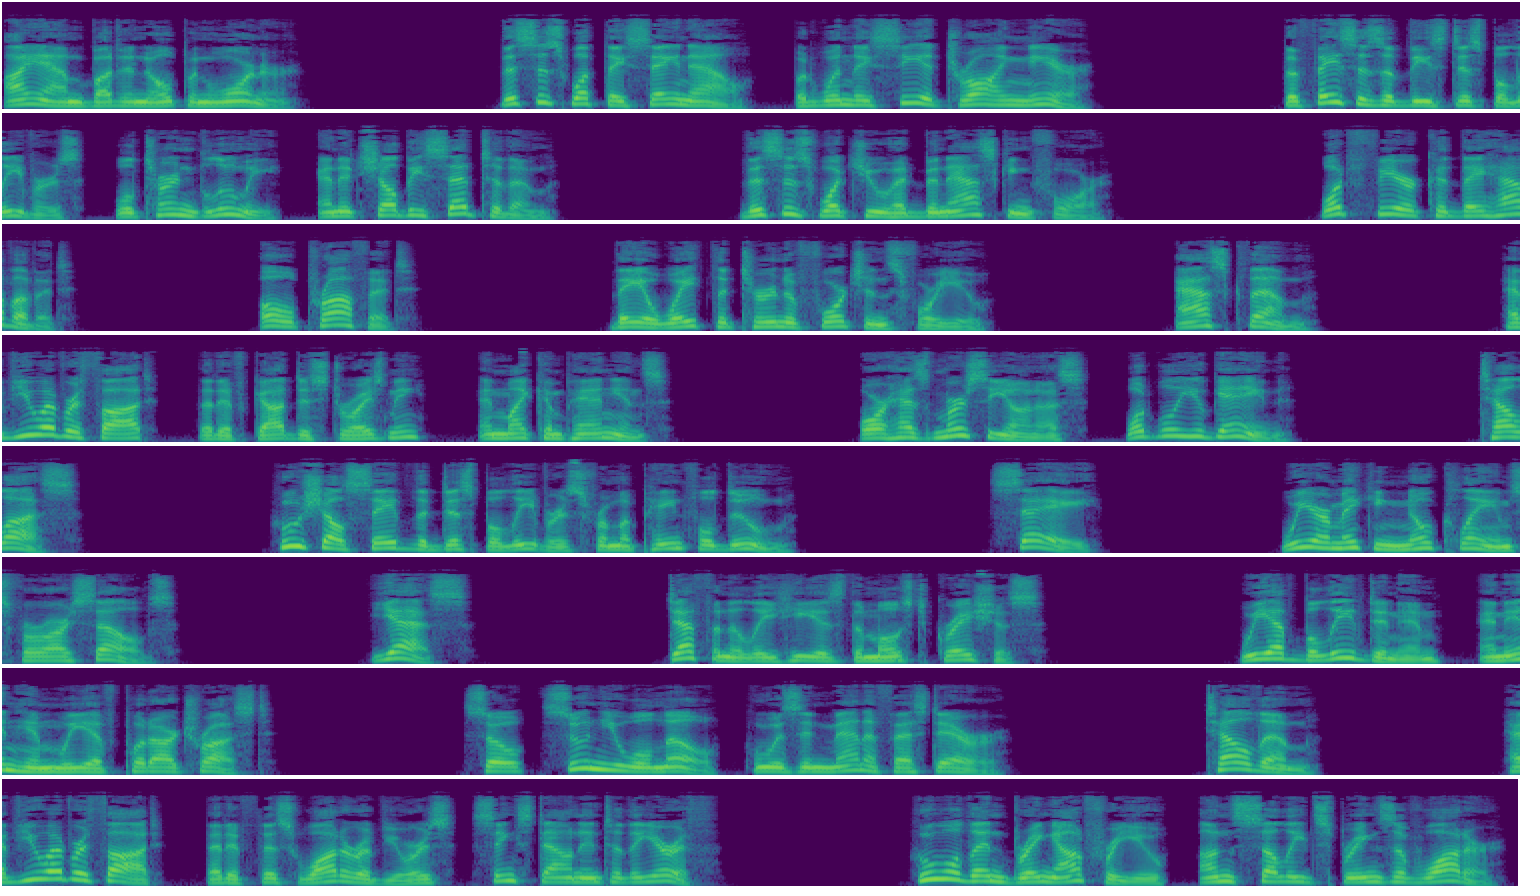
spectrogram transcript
I am but an open warner. This is what they say now, but when they see it drawing near, the faces of these disbelievers will turn gloomy, and it shall be said to them, This is what you had been asking for. What fear could they have of it? O prophet! They await the turn of fortunes for you. Ask them. Have you ever thought that if God destroys me, and my companions, or has mercy on us, what will you gain? Tell us. Who shall save the disbelievers from a painful doom? Say. We are making no claims for ourselves. Yes. Definitely, He is the most gracious. We have believed in Him, and in Him we have put our trust. So, soon you will know who is in manifest error. Tell them. Have you ever thought that if this water of yours sinks down into the earth, who will then bring out for you unsullied springs of water?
